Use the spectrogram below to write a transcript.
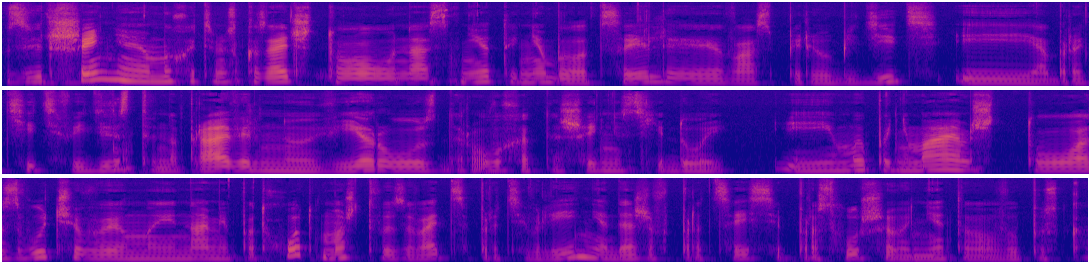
В завершение мы хотим сказать, что у нас нет и не было цели вас переубедить и обратить в единственно правильную веру здоровых отношений с едой. И мы понимаем, что озвучиваемый нами подход может вызывать сопротивление даже в процессе прослушивания этого выпуска.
